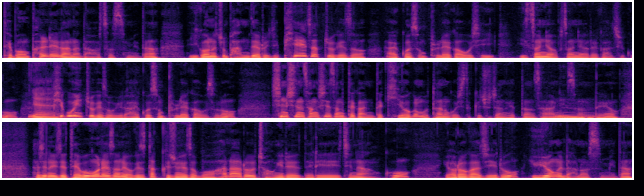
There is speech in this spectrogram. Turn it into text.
대법원 판례가 하나 나왔었습니다. 이거는 좀 반대로 이제 피해자 쪽에서 알코올성 블랙아웃이 있었냐 없었냐를 가지고 예. 피고인 쪽에서 오히려 알코올성 블랙아웃으로 심신 상실 상태가 아닌데 기억을 못하는 것이 이렇게 주장했던 사안이 음. 있었는데요. 사실은 이제 대법원에서는 여기서 딱 그 중에서 뭐 하나로 정의를 내리지는 않고 여러 가지로 유형을 나눴습니다.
